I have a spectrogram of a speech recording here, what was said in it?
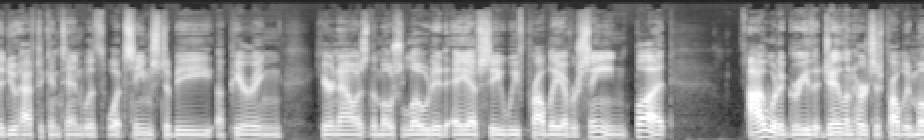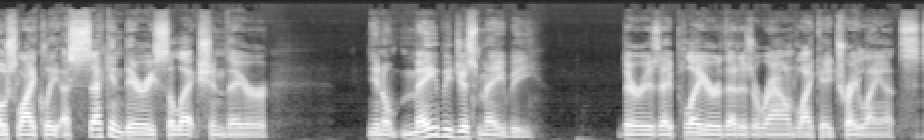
they do have to contend with what seems to be appearing here now as the most loaded AFC we've probably ever seen. But I would agree that Jalen Hurts is probably most likely a secondary selection there. You know, maybe just maybe there is a player that is around like a Trey Lance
